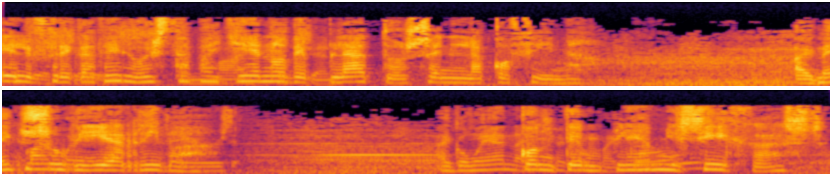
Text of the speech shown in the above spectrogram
El fregadero estaba lleno de platos en la cocina. Subí arriba. Contemplé a mis hijas,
